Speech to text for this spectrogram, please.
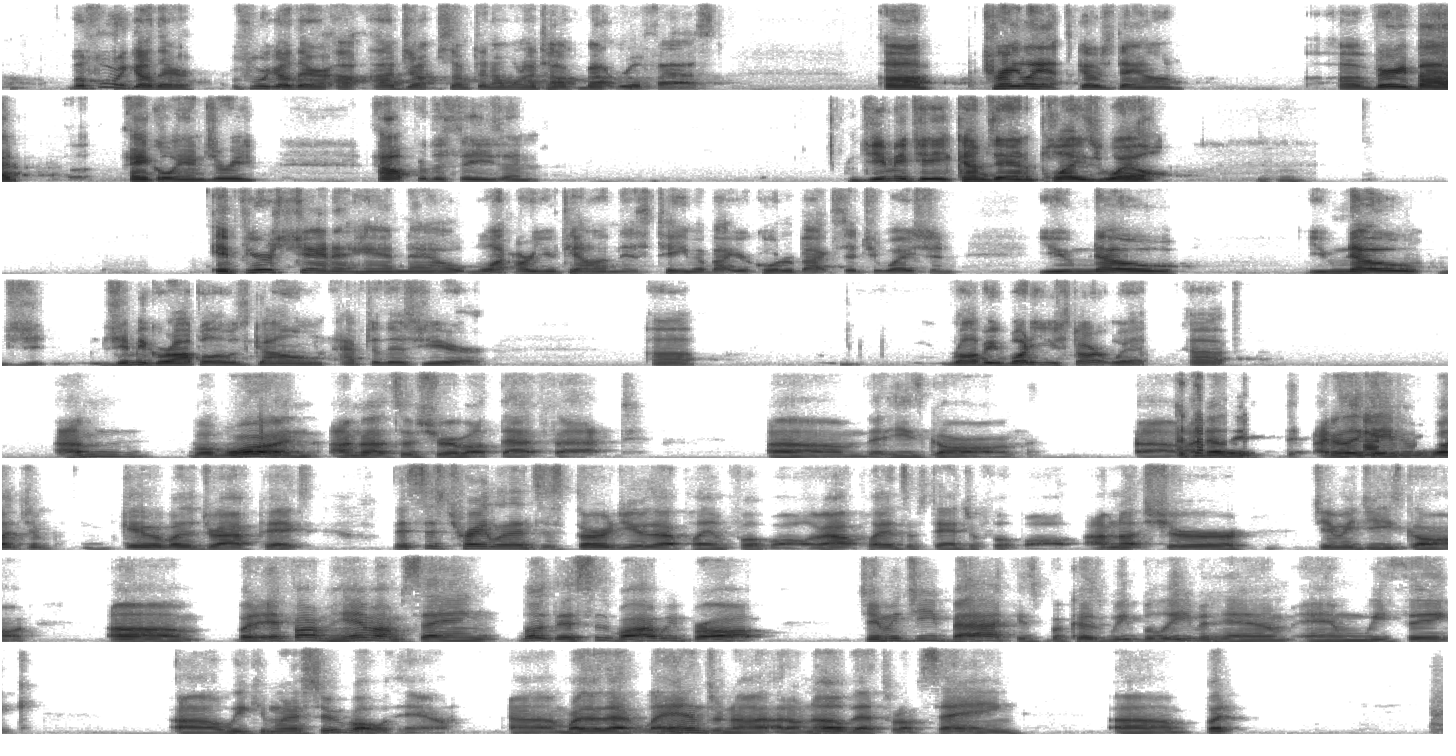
before we go there. Before we go there, I, I jumped something I want to talk about real fast. Um, Trey Lance goes down a very bad ankle injury, out for the season. Jimmy G comes in and plays well. Mm-hmm. If you're Shanahan now, what are you telling this team about your quarterback situation? You know, you know, J- Jimmy Garoppolo is gone after this year. Uh, Robbie, what do you start with? Uh, I'm well, one, I'm not so sure about that fact. Um, that he's gone. Uh, I, I, know they, I know they gave him a bunch of gave him a bunch of draft picks. This is Trey Lance's third year without playing football or out playing substantial football. I'm not sure Jimmy G's gone. Um, but if I'm him, I'm saying, look, this is why we brought Jimmy G back is because we believe in him and we think uh, we can win a Super Bowl with him. Um, whether that lands or not, I don't know. If that's what I'm saying. Um, but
